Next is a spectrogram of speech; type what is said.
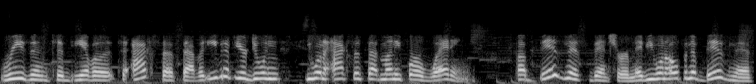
reason to be able to access that. But even if you're doing, you want to access that money for a wedding, a business venture, maybe you want to open a business.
